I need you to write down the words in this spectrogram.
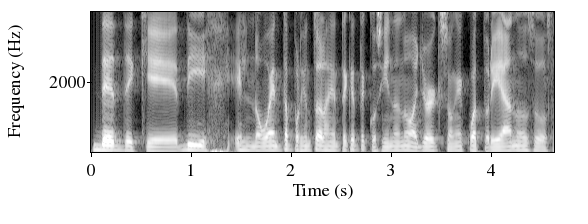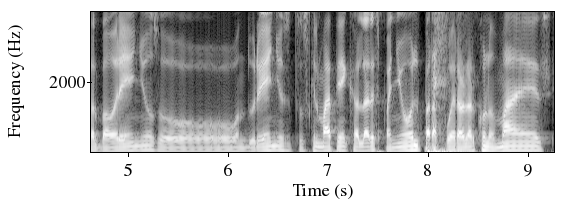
desde que di, el 90% de la gente que te cocina en Nueva York son ecuatorianos o salvadoreños o hondureños, entonces que el mae tiene que hablar español para poder hablar con los maes,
